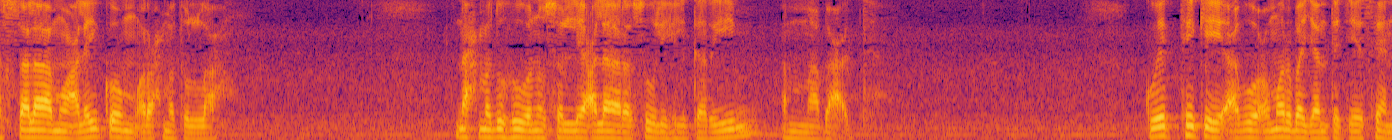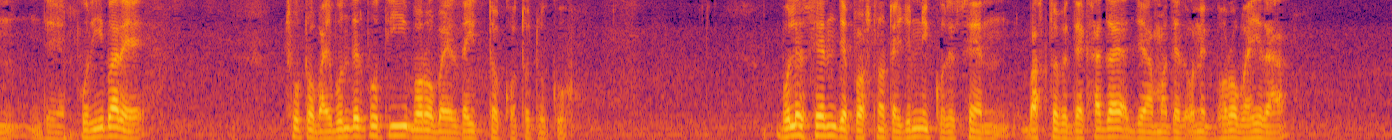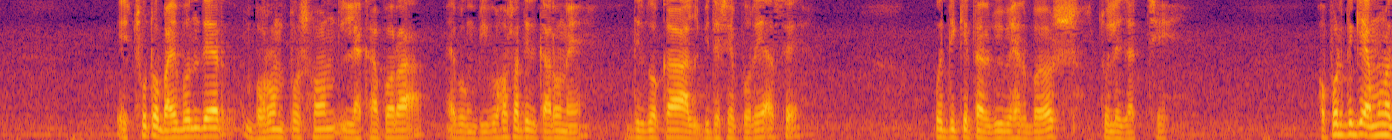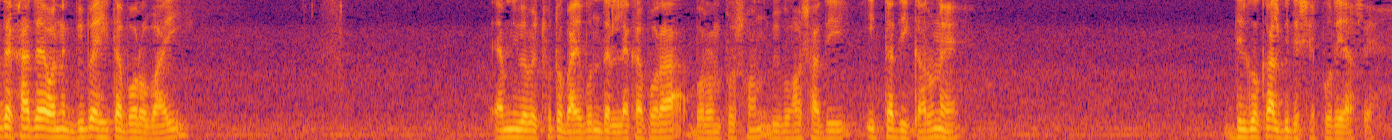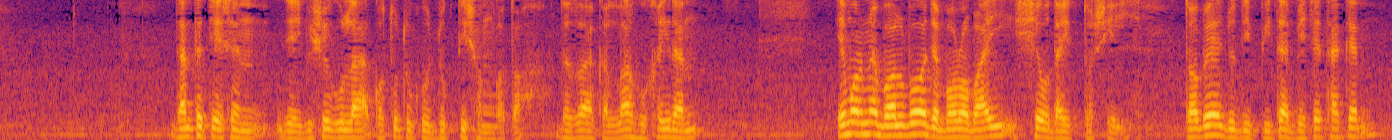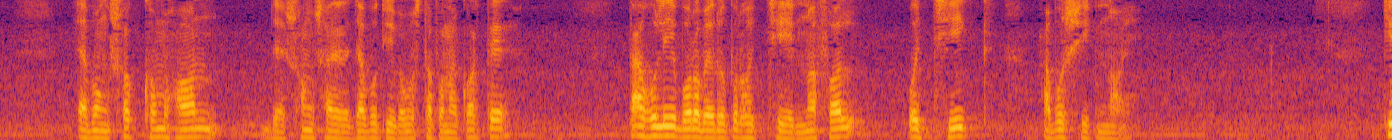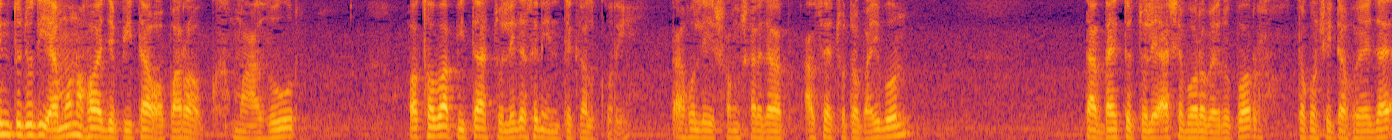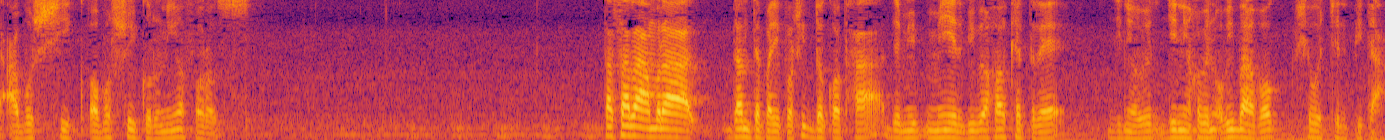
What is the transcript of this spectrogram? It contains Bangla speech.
আসসালামু আলাইকুম রহমতুল্লাহ। নাহমাদুহু অনুসল্লি আলা রসুলহিল করিম, আম্মা বাদ। কুয়েত থেকে আবু অমর ভাই জানতে চেয়েছেন যে পরিবারে ছোট ভাই বোনদের প্রতি বড় ভাইয়ের দায়িত্ব কতটুকু? বলেছেন যে প্রশ্নটা এই জন্যই করেছেন, বাস্তবে দেখা যায় যে আমাদের অনেক বড় ভাইরা এই ছোট ভাই বোনদের ভরণ পোষণ লেখাপড়া এবং বিবাহ সাদীর কারণে দীর্ঘকাল বিদেশে পড়ে আছে। ওইদিকে তার বিবাহের বয়স চলে যাচ্ছে। অপরদিকে এমনও দেখা যায়, অনেক বিবাহিতা বড় ভাই এমনিভাবে ছোট ভাই বোনদের লেখাপড়া ভরণ পোষণ বিবাহ সাদী ইত্যাদি কারণে দীর্ঘকাল বিদেশে পড়ে আছে। জানতে চেয়েছেন যে এই বিষয়গুলা কতটুকু যুক্তিসঙ্গত। জাজাক আল্লাহু খৈরান এ মর্মে বলব যে বড় ভাই, সেও দায়িত্বশীল। তবে যদি পিতা বেঁচে থাকেন এবং সক্ষম হন যে সংসারের যাবতীয় ব্যবস্থাপনা করতে, তাহলে বড় ভাইয়ের উপর হচ্ছে নফল, ঐচ্ছিক, আবশ্যিক নয়। কিন্তু যদি এমন হয় যে পিতা অপারক মাজুর অথবা পিতা চলে গেছেন ইন্তেকাল করে, তাহলে সংসারে যারা আছে ছোট ভাই বোন তার দায়িত্ব চলে আসে বড় ভাইয়ের উপর, তখন সেটা হয়ে যায় আবশ্যিক, অবশ্যই করণীয় ফরজ। তাছাড়া আমরা জানতে পারি প্রসিদ্ধ কথা যে মেয়ের বিবাহর ক্ষেত্রে যিনি হবেন যিনি হবেন অভিভাবক, সে হচ্ছেন পিতা।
